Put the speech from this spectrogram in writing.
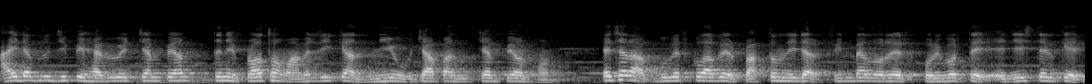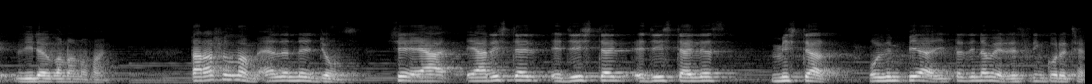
আইডাব্লিউজিপি হেভিওয়েট চ্যাম্পিয়ন, তিনি প্রথম আমেরিকান নিউ জাপান চ্যাম্পিয়ন হন। এছাড়া বুলেট ক্লাবের প্রাক্তন লিডার ফিন ব্যালোরের পরিবর্তে এজি স্টাইলকে লিডার বানানো হয়। তার আসল নাম অ্যালেন এ. জোন্স। সে air style, AJ style, AJ styles, mister Olympia ইত্যাদি নামে রেসলিং করেছেন।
